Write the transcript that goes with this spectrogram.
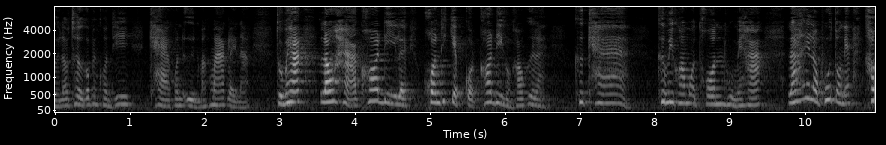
อแล้วเธอก็เป็นคนที่แคร์คนอื่นมากๆเลยนะ ถูกไหมคะเราหาข้อดีเลย คนที่เก็บกดข้อดีของเขาคืออะไร คือแคร์คือมีความอดทนถูกไหมคะ แล้วให้เราพูดตรงนี้เขา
